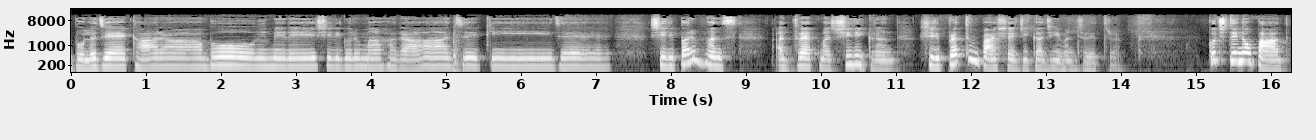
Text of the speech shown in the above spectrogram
बोलो जयकारा, बोल मेरे श्री गुरु महाराज की जय। श्री परमहंस अद्वैत श्री ग्रंथ, श्री प्रथम पाशाह जी का जीवन चरित्र। कुछ दिनों बाद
